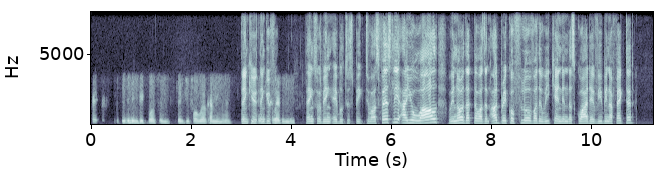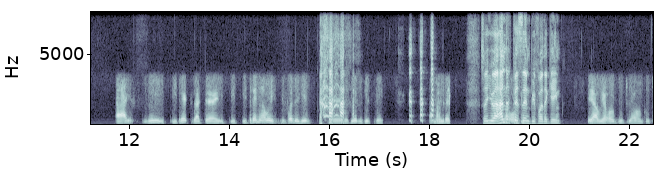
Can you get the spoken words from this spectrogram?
Good evening, Big Boss, and thank you for welcoming me. Thank you, thank you for for having me. thanks for being able to speak to us. Firstly, are you well? We know that there was an outbreak of flu over the weekend in the squad. Have you been affected? I, it, it, read that uh, it, it, it ran away before the game. uh, the game yesterday. I'm 100. So you are hundred percent before the game. Yeah, we are all good. We are all good.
